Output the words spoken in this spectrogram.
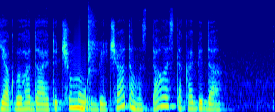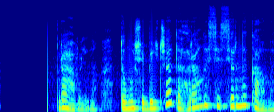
Як ви гадаєте, чому з більчатами сталася така біда? Правильно, тому що більчата гралися з сірниками.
